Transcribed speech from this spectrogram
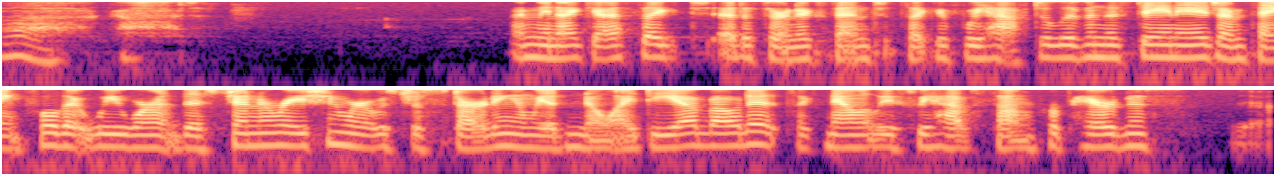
Oh, God. I mean, I guess, like, at a certain extent, it's like if we have to live in this day and age, I'm thankful that we weren't this generation where it was just starting and we had no idea about it. It's like now at least we have some preparedness Yeah.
